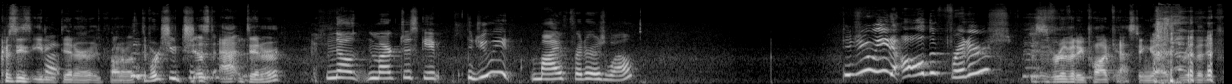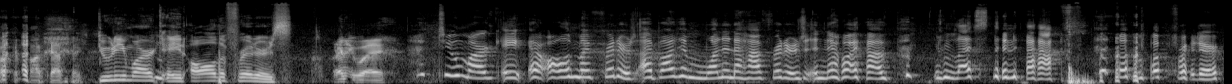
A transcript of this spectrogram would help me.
Christy's eating Uh, dinner in front of us. Weren't you just at dinner? No, Mark just gave. Did you eat my fritter as well? Did you eat all the fritters? This is riveting podcasting, guys. Riveting fucking podcasting. Duty Mark ate all the fritters. Anyway. Two Mark ate all of my fritters. I bought him one and a half fritters, and now I have less than half of a fritter.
